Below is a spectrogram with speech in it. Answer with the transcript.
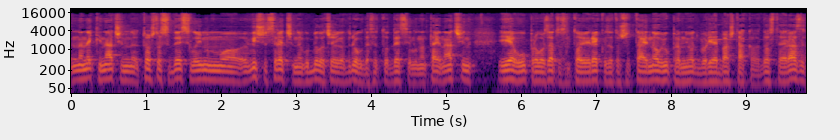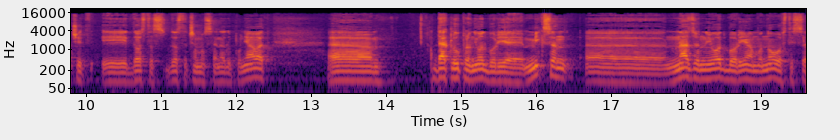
na neki način to što se desilo imamo više sreće nego bilo čega drugog da se to desilo na taj način i evo upravo zato sam to i rekao, zato što taj novi upravni odbor je baš takav, dosta je različit i dosta, dosta ćemo se nadopunjavati. E, Dakle, upravni odbor je miksan, e, nadzorni odbor, imamo novosti sa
